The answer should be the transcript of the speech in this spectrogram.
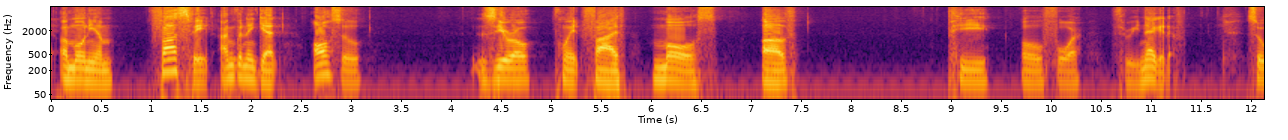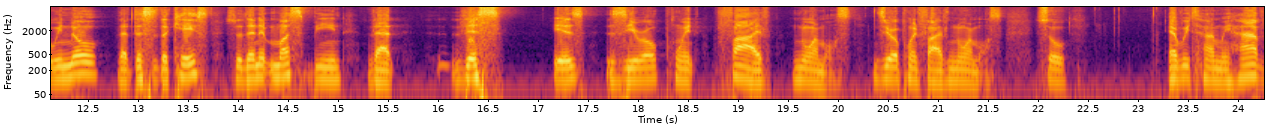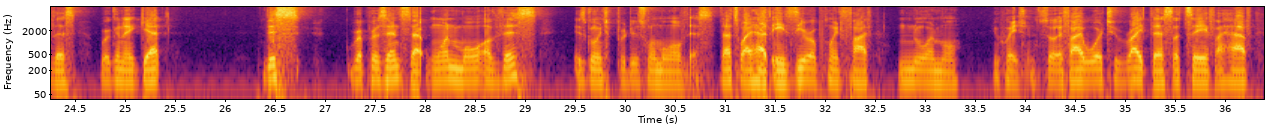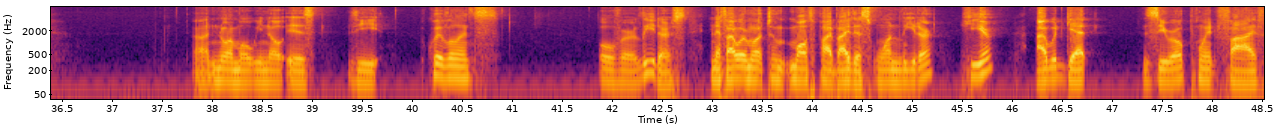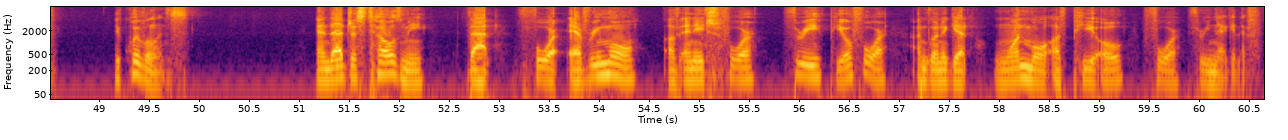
ammonium phosphate, I'm going to get also 0.5 moles of PO4 3 negative. So we know that this is the case, so then it must mean that this is 0.5 normals. 0.5 normals. So every time we have this, we're going to get, this represents that one mole of this is going to produce one mole of this. That's why it has a 0.5 normal equation. So if I were to write this, let's say if I have uh, normal we know is the equivalence over liters. And if I were to multiply by this 1 liter here, I would get 0.5 equivalents. And that just tells me that for every mole of NH4 3 PO4, I'm going to get 1 mole of PO4 3 negative.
